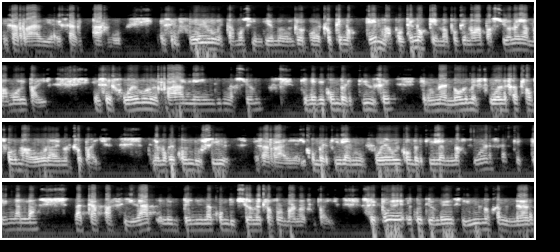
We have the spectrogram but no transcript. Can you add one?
esa rabia, ese hartazgo, ese fuego que estamos sintiendo dentro de nosotros que nos quema. ¿Por qué nos quema? Porque nos apasiona y amamos el país. Ese fuego de rabia e indignación tiene que convertirse en una enorme fuerza transformadora de nuestro país. Tenemos que conducir esa rabia y convertirla en un fuego y convertirla en una fuerza que tenga la, capacidad, el empeño y la convicción de transformar nuestro país. Se puede, es cuestión de decidirnos caminar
